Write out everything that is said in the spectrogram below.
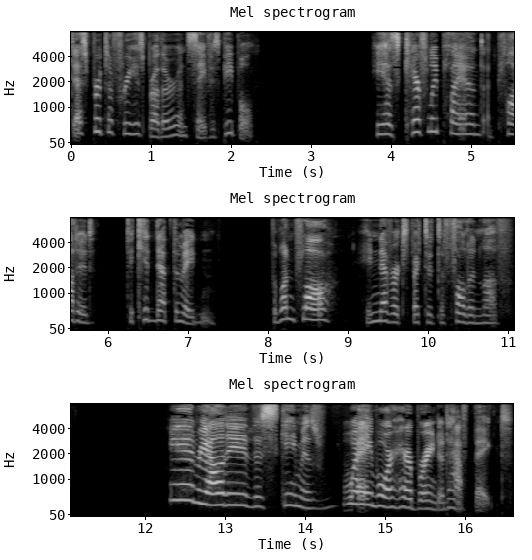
desperate to free his brother and save his people. He has carefully planned and plotted to kidnap the maiden. The one flaw, he never expected to fall in love. In reality, this scheme is way more harebrained and half baked.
